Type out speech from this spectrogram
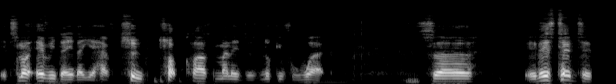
it's not every day that you have two top class managers looking for work. So, it is tempting.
